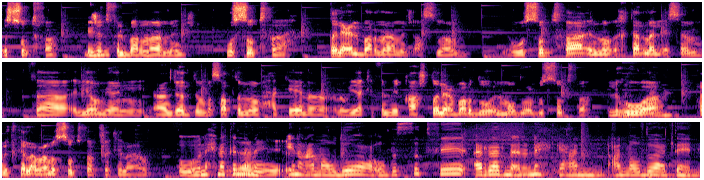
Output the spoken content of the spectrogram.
الصدفة اجت في البرنامج والصدفة طلع البرنامج أصلا والصدفة إنه اخترنا الاسم فاليوم يعني عن جد انبسطت إنه حكينا أنا وياك في النقاش. طلع برضو الموضوع بالصدفة اللي هو حنتكلم عن الصدفة بشكل عام. ونحن كنا يعني- متفقين على موضوع وبالصدفة قررنا إنه نحكي عن عن موضوع تاني.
